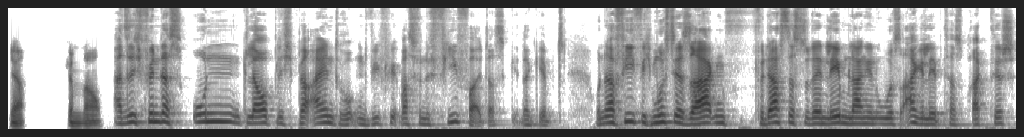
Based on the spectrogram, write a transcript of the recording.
Ja, genau. Also ich finde das unglaublich beeindruckend, wie viel, was für eine Vielfalt das da gibt. Und Afif, ich muss dir sagen, für das, dass du dein Leben lang in den USA gelebt hast, praktisch,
